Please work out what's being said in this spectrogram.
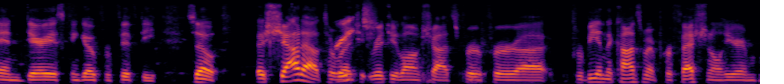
and Darius can go for fifty. So a shout out to Preach. Richie, Richie Longshots for for uh, for being the consummate professional here and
